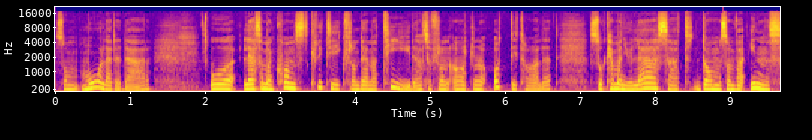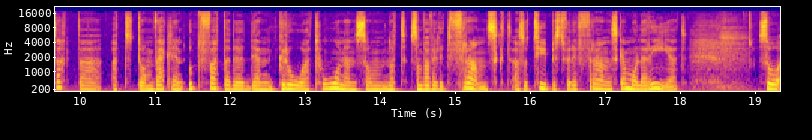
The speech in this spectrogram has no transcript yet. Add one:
som målade där. Och läser man konstkritik från denna tid, alltså från 1880-talet, så kan man ju läsa att de som var insatta, att de verkligen uppfattade den gråa tonen som något som var väldigt franskt, alltså typiskt för det franska måleriet. Så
